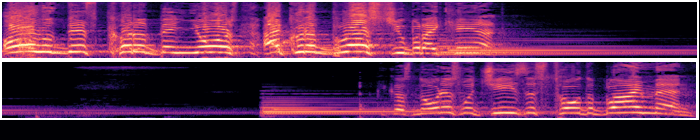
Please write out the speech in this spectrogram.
all of this could have been yours. I could have blessed you, but I can't. Because notice what Jesus told the blind man.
